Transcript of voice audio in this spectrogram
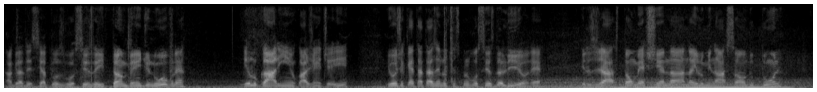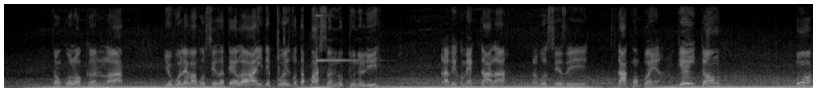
agradecer a todos vocês aí também de novo, né? Pelo carinho com a gente aí. E hoje eu quero estar trazendo notícias para vocês dali, ó, né? Eles já estão mexendo na, na iluminação do túnel. Estão colocando lá. Eu vou levar vocês até lá e depois vou estar passando no túnel ali Pra ver como é que tá lá Pra vocês aí tá acompanhando, ok? Então, bom,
